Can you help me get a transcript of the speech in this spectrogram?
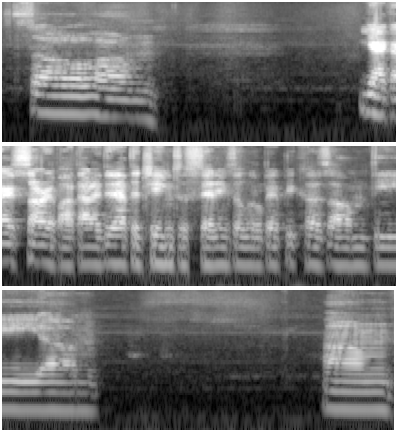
so um, yeah, guys, sorry about that. I did have to change the settings a little bit because um the um um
